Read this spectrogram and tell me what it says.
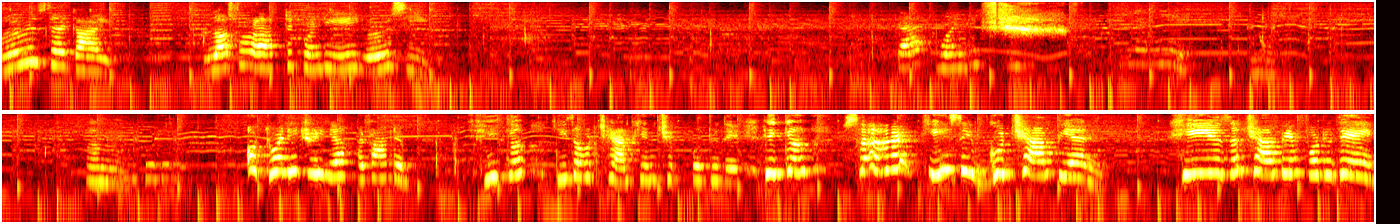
where is that guy? Velociraptor 28. Where is he? That 20. No. Um. Oh, 23. Yeah, I found him. He killed, he's our championship for today. He killed seven. He's a good champion. He is the champion for today.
